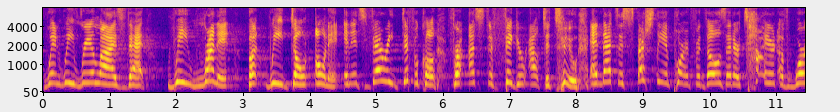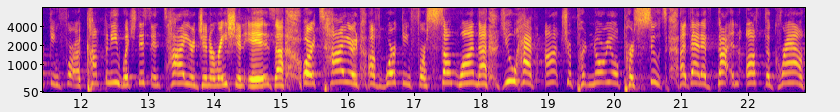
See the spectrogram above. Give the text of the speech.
when we realize that we run it, but we don't own it. And it's very difficult for us to figure out the two. And that's especially important for those that are tired of working for a company, which this entire generation is, uh, or tired of working for someone. Uh, you have entrepreneurial pursuits uh, that have gotten off the ground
